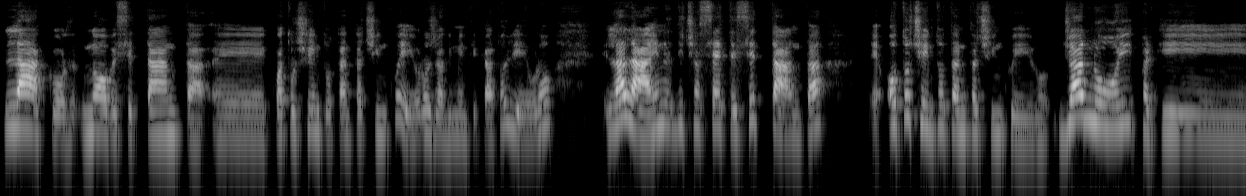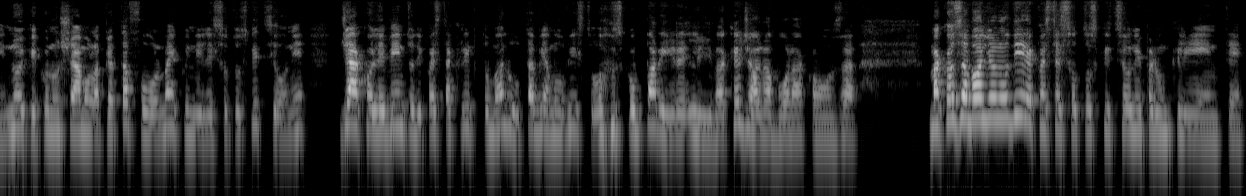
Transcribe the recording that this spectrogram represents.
l'Acor 970 eh, 485 euro, già dimenticato gli euro, la Line 1770 885 euro. Già noi, perché noi che conosciamo la piattaforma e quindi le sottoscrizioni, già con l'evento di questa criptovaluta abbiamo visto scomparire l'IVA, che è già una buona cosa. Ma cosa vogliono dire queste sottoscrizioni per un cliente?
